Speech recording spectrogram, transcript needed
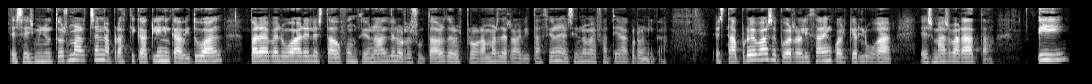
el 6 minutos marcha en la práctica clínica habitual para evaluar el estado funcional de los resultados de los programas de rehabilitación en el síndrome de fatiga crónica. Esta prueba se puede realizar en cualquier lugar, es más barata y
